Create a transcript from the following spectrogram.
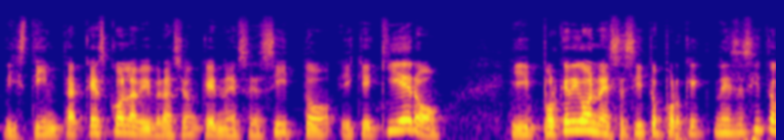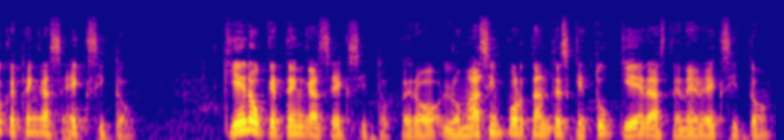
distinta, que es con la vibración que necesito y que quiero. ¿Y por qué digo necesito? Porque necesito que tengas éxito. Quiero que tengas éxito, pero lo más importante es que tú quieras tener éxito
